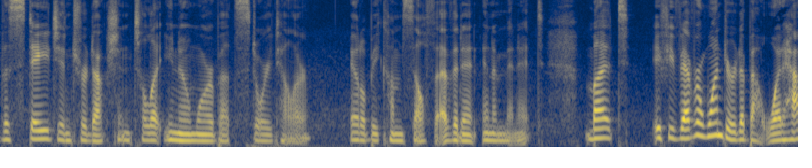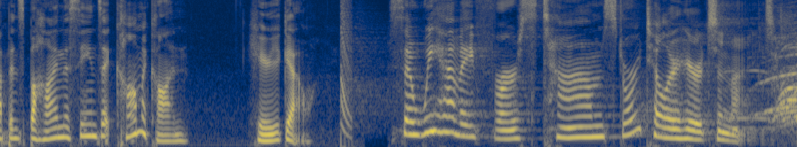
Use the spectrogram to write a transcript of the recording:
the stage introduction to let you know more about the storyteller. It'll become self evident in a minute. But if you've ever wondered about what happens behind the scenes at Comic Con, here you go. So, we have a first time storyteller here tonight.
